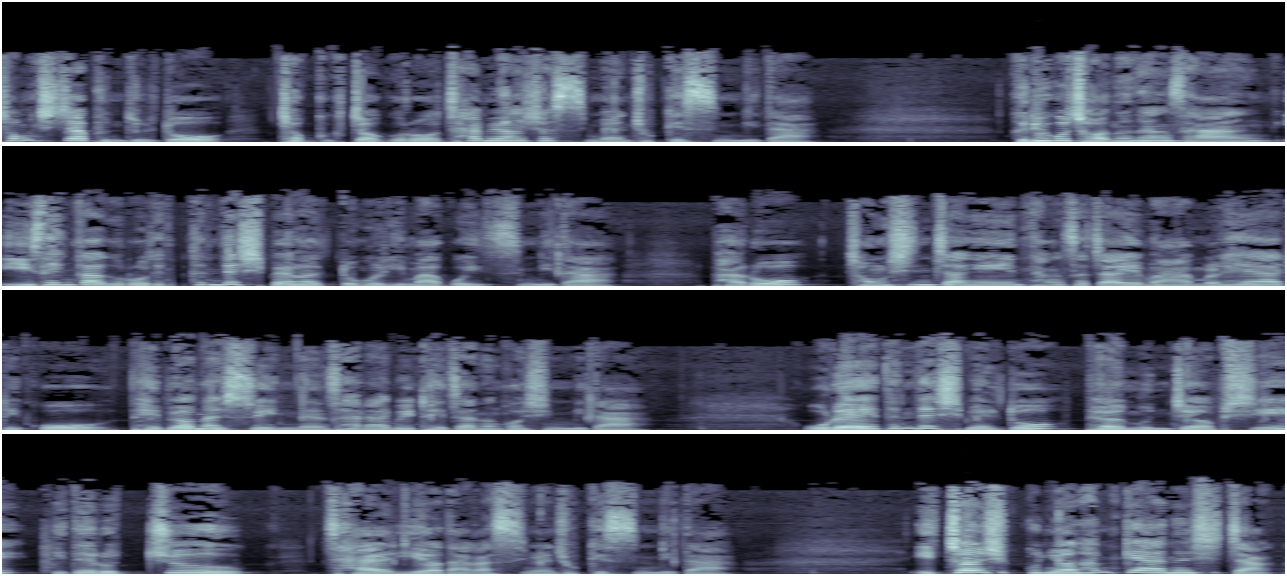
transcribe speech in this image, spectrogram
청취자분들도 적극적으로 참여하셨으면 좋겠습니다. 그리고 저는 항상 이 생각으로 텐데시벨 활동을 임하고 있습니다. 바로 정신장애인 당사자의 마음을 헤아리고 대변할 수 있는 사람이 되자는 것입니다. 올해의 텐데시벨도 별 문제 없이 이대로 쭉 잘 이어나갔으면 좋겠습니다. 2019년 함께하는 시작,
